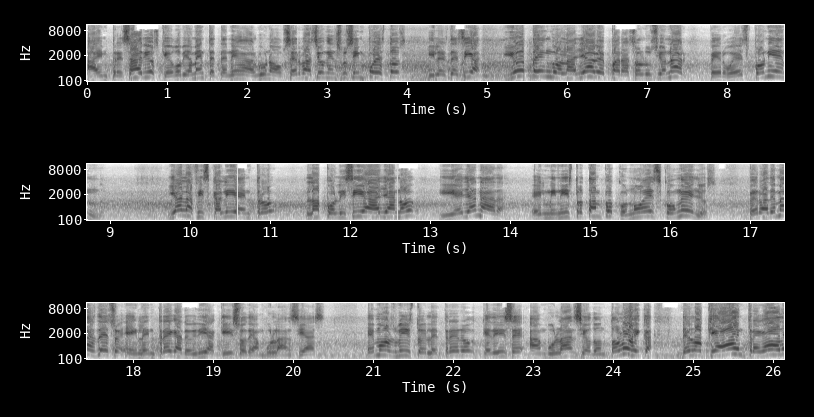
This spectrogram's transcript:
a empresarios que obviamente tenían alguna observación en sus impuestos y les decía, yo tengo la llave para solucionar, pero es poniendo. Ya la fiscalía entró, la policía allanó y ella nada. El ministro tampoco, no es con ellos. Pero además de eso, en la entrega de hoy día que hizo de ambulancias, hemos visto el letrero que dice ambulancia odontológica, de lo que ha entregado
